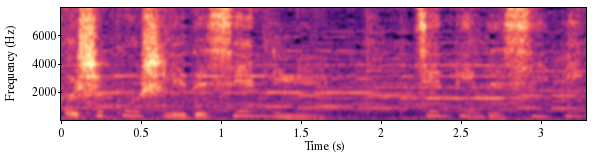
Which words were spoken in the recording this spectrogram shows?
我是故事里的仙女，坚定的锡兵。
